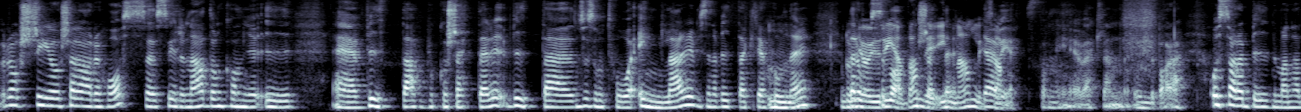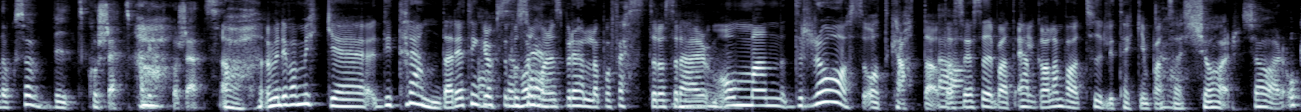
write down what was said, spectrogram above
Roshi och Sharare Hoss, eh, syrrorna, de kom ju i vita, på korsetter, vita, de ser ut som två änglar vid sina vita kreationer. Mm. De Där gör ju redan det innan, liksom. Jag vet, de är verkligen underbara. Och Sara Bidman hade också vit korsett, palettkorsett. Ja, men det var mycket, det trendade. Jag tänker Ja, också på var det- Mm. sommarens bröllop och fester och sådär. Om man dras åt cut-out. Alltså jag säger bara att Elgalan var ett tydligt tecken på att så här, kör. Kör. Och,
